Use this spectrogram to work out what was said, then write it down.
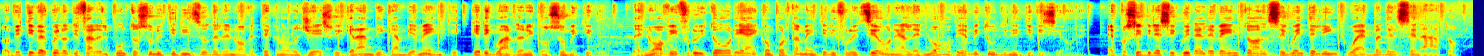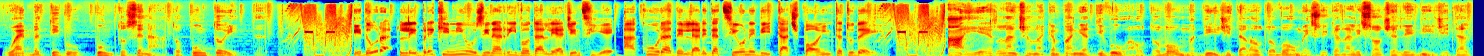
L'obiettivo è quello di fare il punto sull'utilizzo delle nuove tecnologie e sui grandi cambiamenti che riguardano i consumi TV, dai nuovi fruitori ai comportamenti di fruizione alle nuove abitudini di visione. È possibile seguire l'evento al seguente link web del Senato, webtv.senato.it. Ed ora le breaking news in arrivo dalle agenzie a cura della redazione di Touchpoint Today. Ayer lancia una campagna TV Autovom, Digital Autovom e sui canali social e digital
